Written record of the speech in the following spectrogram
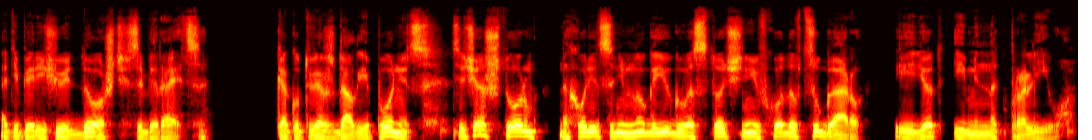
а теперь еще и дождь собирается. Как утверждал японец, сейчас шторм находится немного юго-восточнее входа в Цугару и идет именно к проливу.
